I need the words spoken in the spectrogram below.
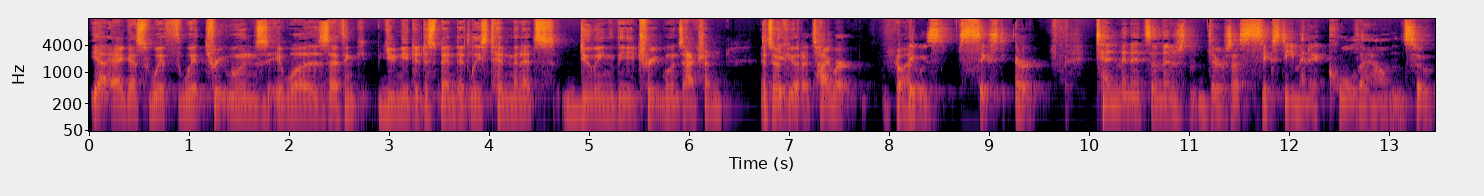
Yeah, I guess with with treat wounds, it was I think you needed to spend at least ten minutes doing the treat wounds action. And so if it, you had a timer, go ahead. It was sixty or 10 minutes and there's there's a 60 minute cooldown. So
